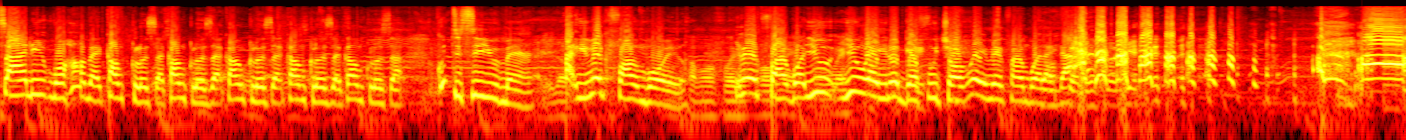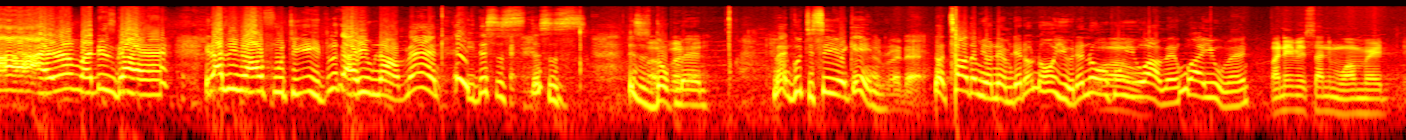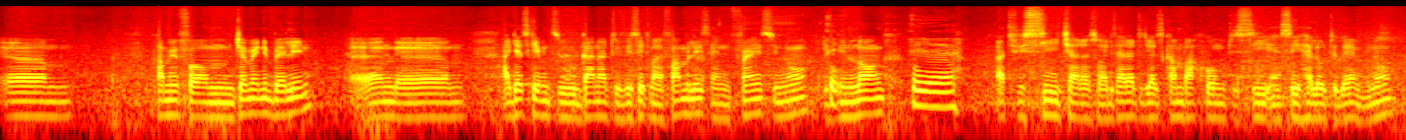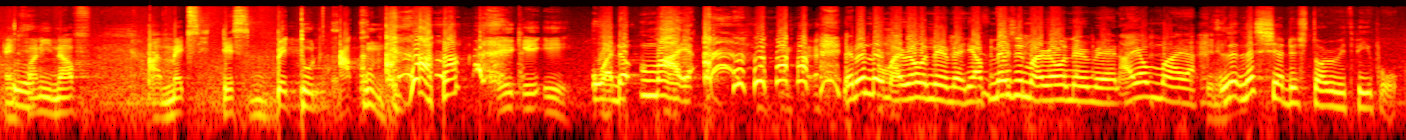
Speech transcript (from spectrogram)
Sani Mohammed, come closer, come closer, come closer, come closer, come closer. Good to see you, man. Ah, You make fine boy. Come on, You make fine boy. You you where you don't get food chop. Where you make fine boy like that? ah, I remember this guy. Eh? He doesn't even have food to eat. Look at him now, man. Hey, this is this is this is dope, man. Man, good to see you again. brother. No, tell them your name. They don't know you. They know Wow. who you are, man. Who are you, man? My name is Sani Muhammad. um, coming from Germany, Berlin, and um, I just came to Ghana to visit my families and friends. You know, it's been long Yeah. that we see each other, so I decided to just come back home to see and say hello to them. You know, and Yeah. funny enough, I met this Betud Akun, aka What the Maya? they don't know my real name, man. You have mentioned my real name, man. I am Maya. Let, let's share this story with people.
